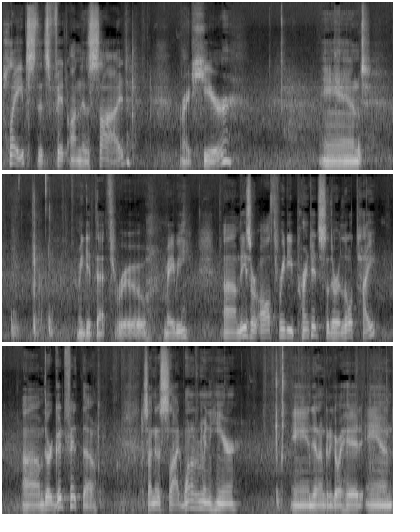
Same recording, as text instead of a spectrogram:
plates that fit on the side right here and Let me get that through, maybe. Um, these are all 3D printed, so they're a little tight. Um, they're a good fit though. So I'm going to slide one of them in here, and then I'm going to go ahead and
